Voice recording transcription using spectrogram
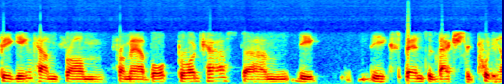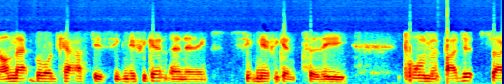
big income from from our broadcast. Um, the the expense of actually putting on that broadcast is significant, and it's significant to the tournament budget. So,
